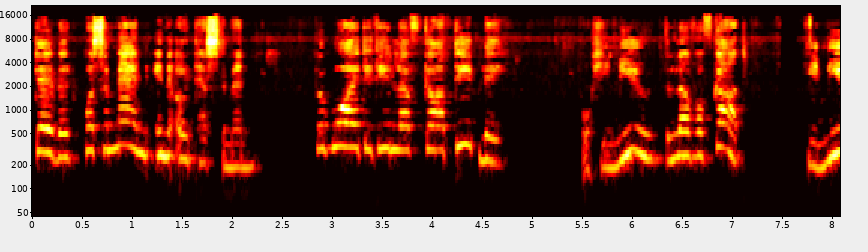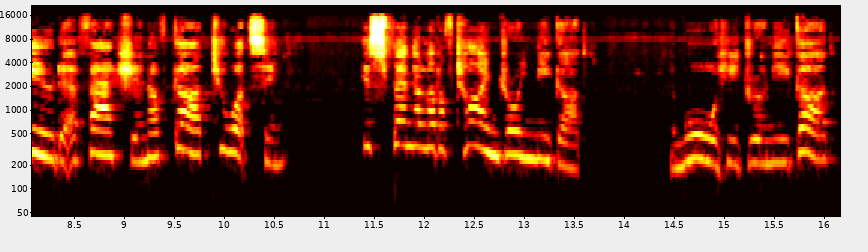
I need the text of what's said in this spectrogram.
David was a man in the Old Testament, but why did he love God deeply? For he knew the love of God. He knew the affection of God towards him. He spent a lot of time drawing near God. The more he drew near God,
